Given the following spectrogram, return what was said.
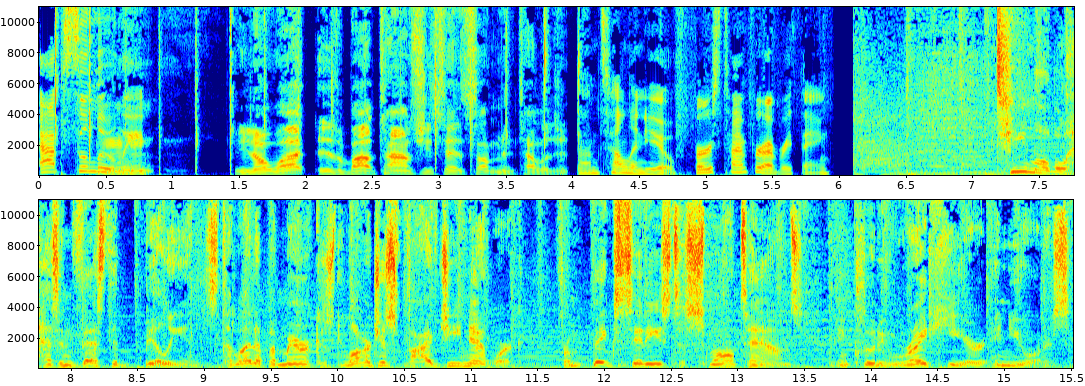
Absolutely. Mm-hmm. You know what? It's about time she said something intelligent. I'm telling you, first time for everything. T-Mobile has invested billions to light up America's largest 5G network from big cities to small towns, including right here in yours.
